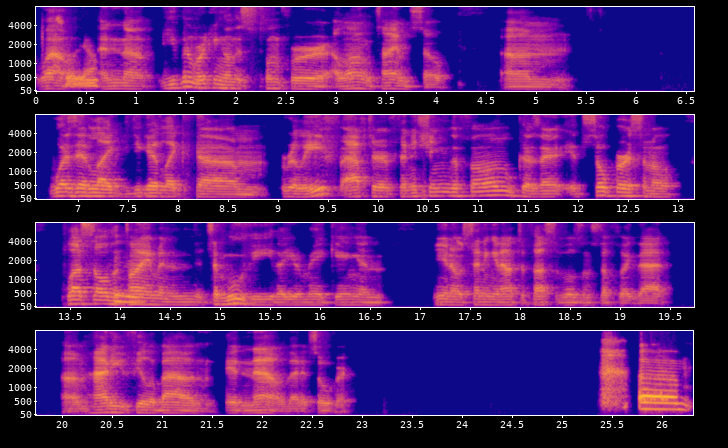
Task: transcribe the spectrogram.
wow so, yeah. and uh, you've been working on this film for a long time so um was it like did you get like um relief after finishing the film? Because I, it's so personal. Plus all the mm-hmm. time and it's a movie that you're making and you know sending it out to festivals and stuff like that. Um how do you feel about it now that it's over? Um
